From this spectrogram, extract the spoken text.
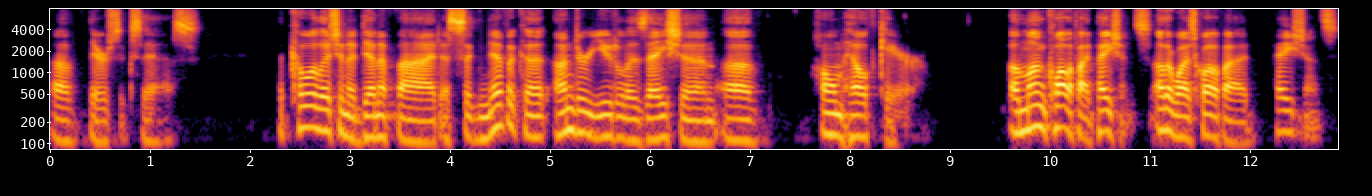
of their success. The coalition identified a significant underutilization of home health care among qualified patients, otherwise qualified patients,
